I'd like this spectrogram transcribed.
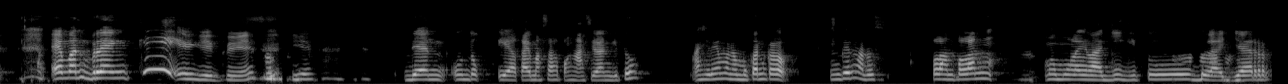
Eman brengki gitu ya. Dan untuk ya kayak masalah penghasilan gitu, akhirnya menemukan kalau mungkin harus pelan-pelan memulai lagi gitu belajar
